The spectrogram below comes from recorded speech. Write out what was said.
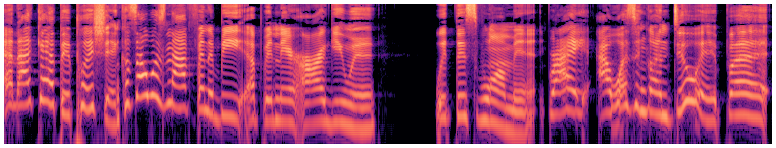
I kept it pushing because I was not finna be up in there arguing with this woman, right? I wasn't gonna do it, but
